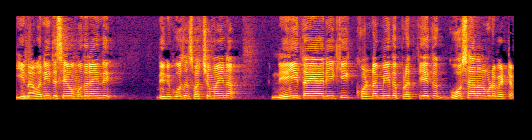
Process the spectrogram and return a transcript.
ఈ నవనీత సేవ మొదలైంది. దీనికోసం స్వచ్ఛమైన నేయి తయారీకి కొండ మీద ప్రత్యేక గోశాలను కూడా పెట్టాం.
